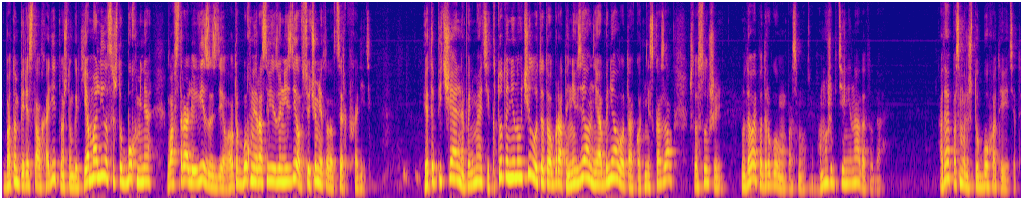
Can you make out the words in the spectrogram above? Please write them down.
И потом перестал ходить, потому что он говорит, я молился, чтобы Бог меня в Австралию визу сделал. А вот Бог мне раз визу не сделал, все, что мне тогда в церковь ходить? Это печально, понимаете? Кто-то не научил вот этого брата, не взял, не обнял вот так вот, не сказал, что слушай, ну давай по-другому посмотрим. А может быть тебе не надо туда? А давай посмотрим, что Бог ответит.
